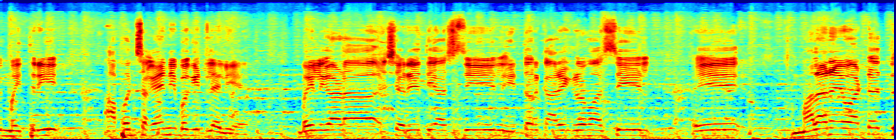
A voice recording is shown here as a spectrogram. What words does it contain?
मैत्री आपण सगळ्यांनी बघितलेली आहे. बैलगाडा शर्यती असतील इतर कार्यक्रम असतील हे मला नाही वाटत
